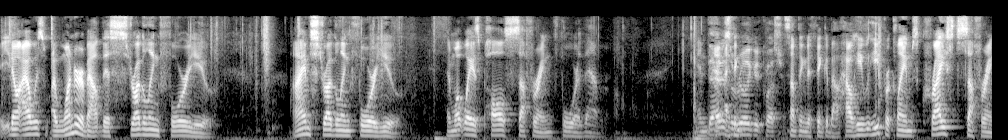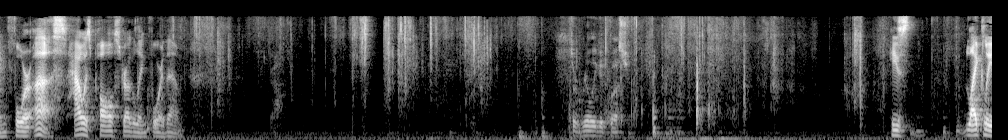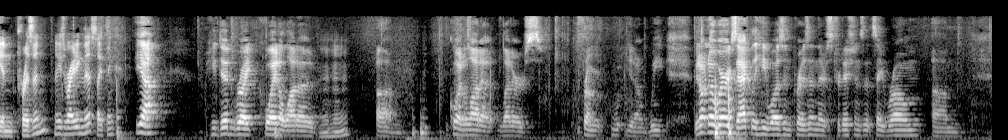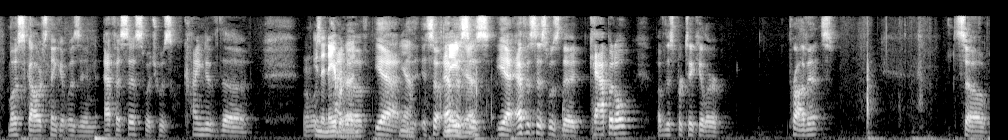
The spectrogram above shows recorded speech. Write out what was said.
You know, I always I wonder about this struggling for you. I'm struggling for you. In what way is Paul suffering for them? And That is a really good question. something to think about. How he he proclaims Christ suffering for us. How is Paul struggling for them? It's a really good question. He's likely in prison. He's writing this, I think. Yeah. He did write quite a lot of Mm-hmm. um, quite a lot of letters from you know we we don't know where exactly he was in prison. There's traditions that say Rome. Um, most scholars think it was in Ephesus, which was kind of the it the neighborhood. of- yeah. Yeah. So In Asia. Ephesus, yeah, Ephesus was the capital of this particular province. So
